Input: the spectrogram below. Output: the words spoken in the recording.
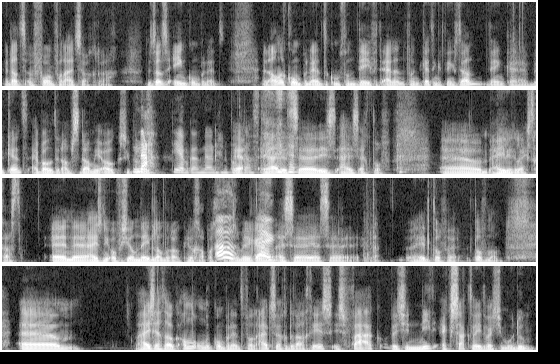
En dat is een vorm van uitstelgedrag. Dus dat is één component. Een andere component komt van David Allen van Getting Things Done. Denk eh, bekend. Hij woont in Amsterdam hier ook. Super Nou, die heb ik ook nodig in de podcast. ja, ja dit is, eh, die is, hij is echt tof. Ehm, hele relaxed gast. En eh, hij is nu officieel Nederlander ook. Heel grappig. Oh, hij is Amerikaan. leuk. Hij is, hij is ja, een hele toffe, toffe man. Ehm, maar hij zegt ook, ander ondercomponent van uitstelgedrag is, is vaak dat je niet exact weet wat je moet doen.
